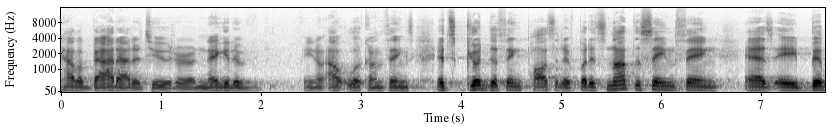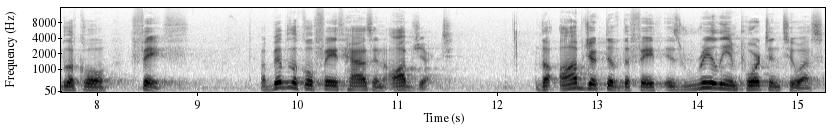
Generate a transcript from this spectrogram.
have a bad attitude or a negative you know, outlook on things. It's good to think positive, but it's not the same thing as a biblical faith. A biblical faith has an object. The object of the faith is really important to us.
